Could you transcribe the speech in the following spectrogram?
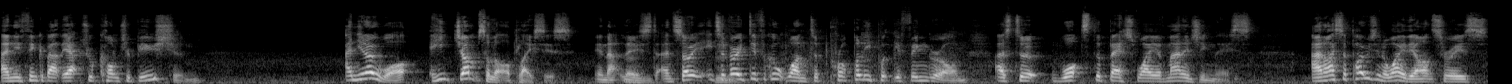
and you think about the actual contribution. And you know what? He jumps a lot of places in that hmm. list. Mm. And so it's mm. a very difficult one to properly put your finger on as to what's the best way of managing this. And I suppose, in a way, the answer is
